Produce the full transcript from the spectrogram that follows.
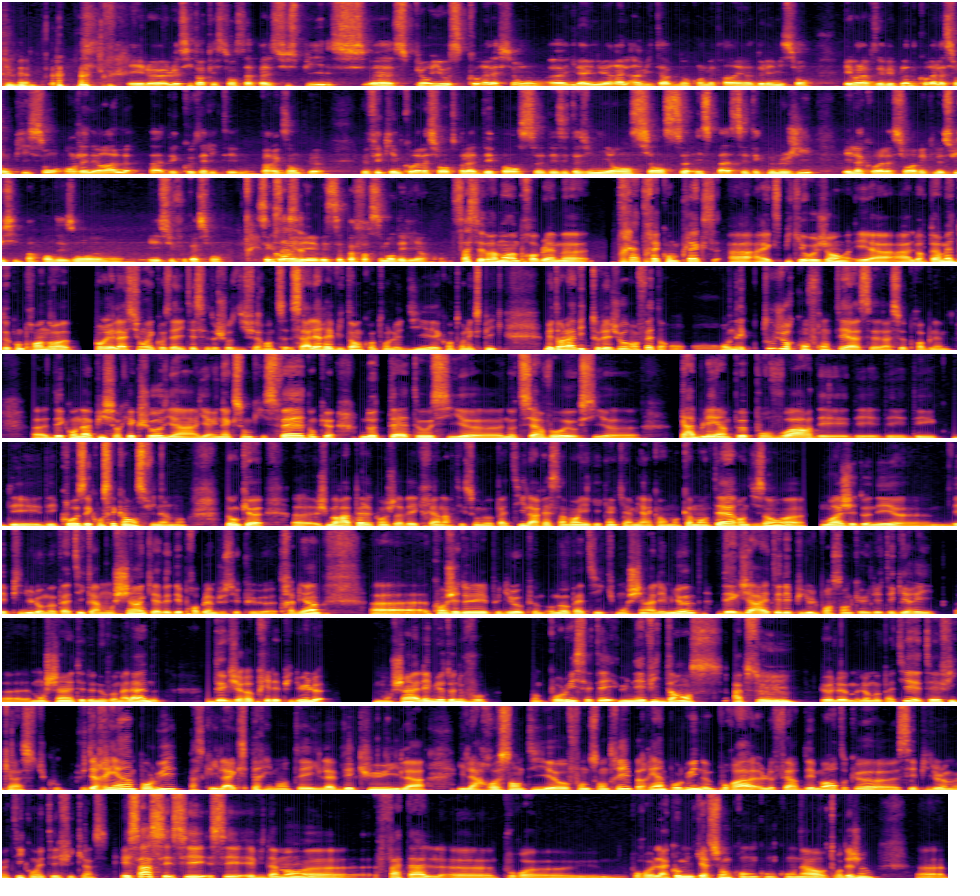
lui-même. Et le, site en question s'appelle Spurious Correlation. il a une URL invitable, donc on le mettra dans les notes de l'émission. Et voilà, vous avez plein de corrélations qui sont en général pas des causalités. par exemple, le fait qu'il y ait une corrélation entre la dépense des États-Unis en sciences, espace et technologie et la corrélation avec le suicide par pendaison euh, et suffocation. C'est corrélé, mais c'est pas forcément des liens. Ça, c'est vraiment un problème euh, très très complexe à, expliquer aux gens et à, leur permettre de comprendre corrélation et causalité, c'est deux choses différentes. Ça a l'air évident quand on le dit et quand on l'explique, mais dans la vie de tous les jours, en fait, on, est toujours confronté à ce, problème. Euh, dès qu'on appuie sur quelque chose, il y, a, une action qui se fait. Donc, euh, notre tête aussi, euh, notre cerveau est aussi câblé un peu pour voir des, des, des, des, causes et conséquences finalement. Donc, euh, euh, je me rappelle quand j'avais écrit un article sur l'homéopathie, là récemment, il y a quelqu'un qui a mis un commentaire en disant euh, Moi, j'ai donné des pilules homméopathiques à mon chien qui avait des problèmes, je ne sais plus très bien. quand j'ai donné les pilules homéopathiques, mon chien allait mieux. Dès que j'ai arrêté les pilules pensant qu'il était guéri, mon chien était de nouveau malade. Dès que j'ai repris les pilules, mon chien allait mieux de nouveau. Donc pour lui, c'était une évidence absolue. Mmh que l'homéopathie était efficace, du coup. Je veux dire, rien pour lui, parce qu'il a expérimenté, il a vécu, il a, il a ressenti euh, au fond de son trip, rien pour lui ne pourra le faire démordre que euh, ces pilules homéopathiques ont été efficaces. Et ça, c'est évidemment euh, fatal pour, pour la communication qu'on a autour des gens,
